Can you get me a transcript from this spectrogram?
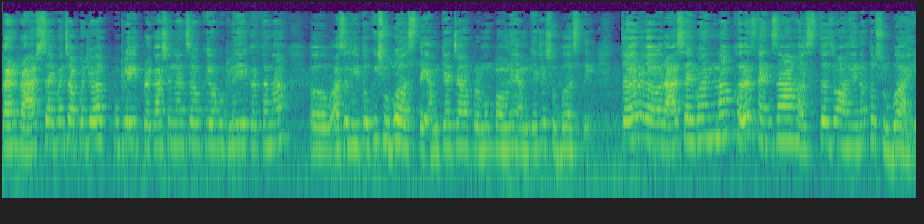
कारण राजसाहेबांचं आपण जेव्हा कुठल्याही प्रकाशनाचं किंवा कुठलंही हे करताना असं लिहितो की शुभ असते अमक्याच्या प्रमुख पाहुणे अमक्याचे शुभ असते तर राजसाहेबांना खरंच त्यांचा हस्त जो आहे ना तो शुभ आहे.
